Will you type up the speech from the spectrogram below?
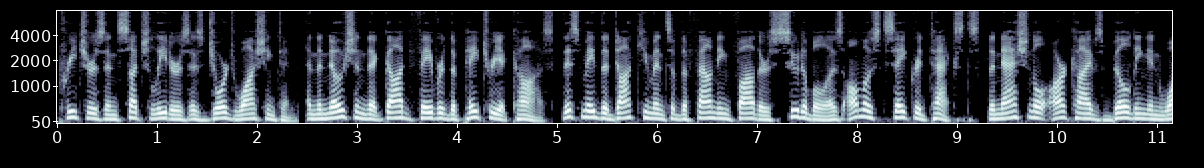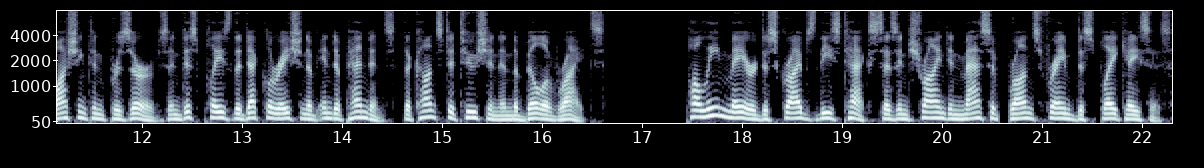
preachers and such leaders as George Washington, and the notion that God favored the patriot cause, this made the documents of the Founding Fathers suitable as almost sacred texts. The National Archives building in Washington preserves and displays the Declaration of Independence, the Constitution and the Bill of Rights. Pauline Maier describes these texts as enshrined in massive, bronze-framed display cases.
